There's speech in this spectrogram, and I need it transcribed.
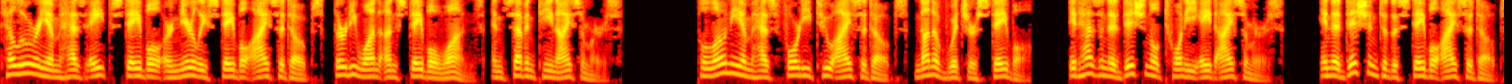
Tellurium has 8 stable or nearly stable isotopes, 31 unstable ones, and 17 isomers. Polonium has 42 isotopes, none of which are stable. It has an additional 28 isomers. In addition to the stable isotopes,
